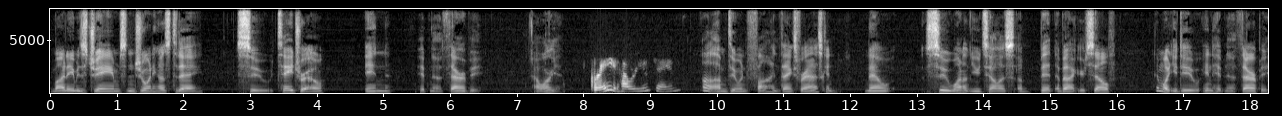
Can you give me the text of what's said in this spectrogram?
My name is James, and joining us today, Sue Tatro in hypnotherapy. How are you? Great. How are you, James? Oh, I'm doing fine. Thanks for asking. Now, Sue, why don't you tell us a bit about yourself and what you do in hypnotherapy?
